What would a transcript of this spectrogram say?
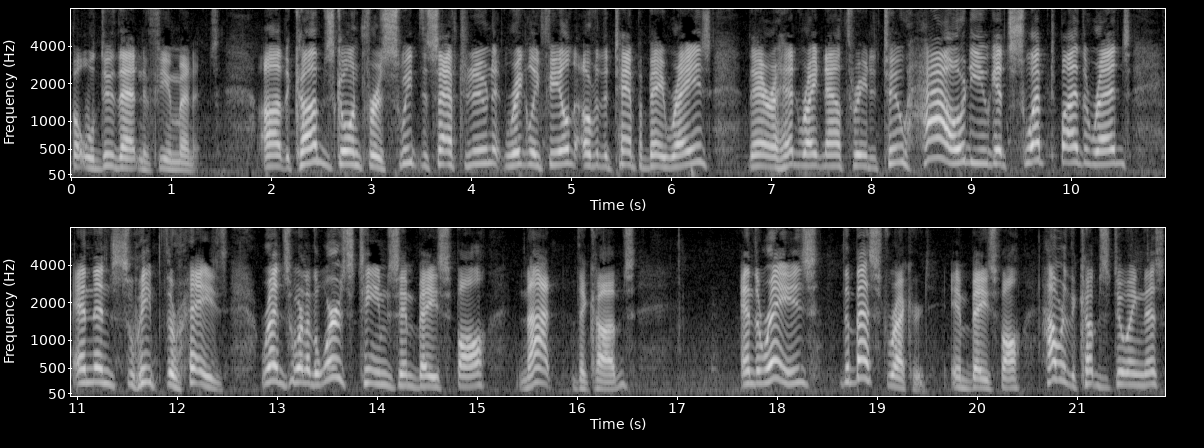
but we'll do that in a few minutes. Uh, the Cubs going for a sweep this afternoon at Wrigley Field over the Tampa Bay Rays. They're ahead right now, three to two. How do you get swept by the Reds and then sweep the Rays? Reds, one of the worst teams in baseball, not the Cubs, and the Rays, the best record in baseball. How are the Cubs doing this?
